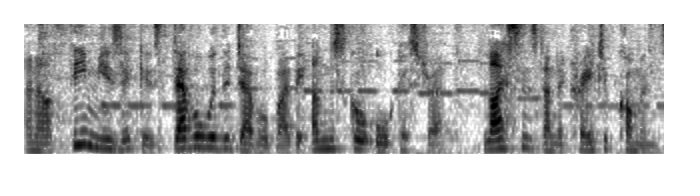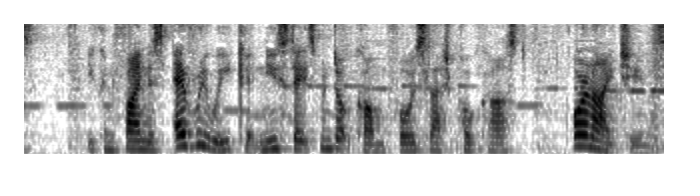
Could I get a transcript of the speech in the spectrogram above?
and our theme music is Devil with the Devil by the Underscore Orkestra, licensed under Creative Commons. You can find us every week at newstatesman.com forward slash podcast or on iTunes.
